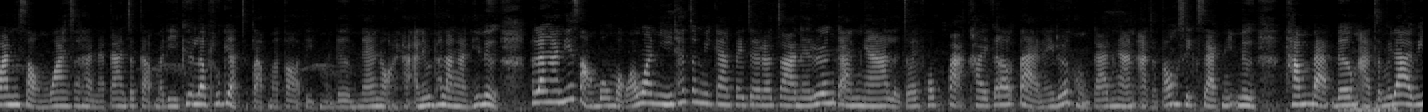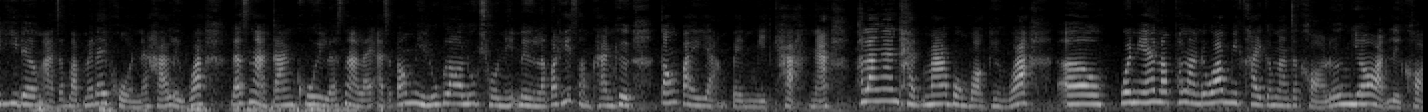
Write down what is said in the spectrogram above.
วันสองวันสถานการณ์จะกลับมาดีขึ้นแล้วทุกอย่างจะกลับมาต่อติดเหมือนเดิมแน่นอนค่ะ อันนี้เป็นพลังงานที่หนึ่งพลังงานที่สองบ่งบอกว่าวันนี้ถ้าจะมีการไปเจรจาในเรื่องการงาน หรือจะไปพบปะใครก็แล้วแต่ในเรื่องของการงานอาจจะต้องซิกแซกนิดนึงทำแบบเดิมอาจจะไม่ได้วิธีเดิมอาจจะแบบไม่ได้ผลนะคะ หรือว่าลักษณะการคุยลักษณะอะไรอาจจะต้องมีลูกล่อลูกชนนิดนึงแล้วก็ที่สำคัญคือต้องไปอย่างเป็นมิตรค่ะนะพลังงานถัดมาบ่งบอกถึงว่าเออวันนี้รับพลังได้ว่ามีใครกำลังจะขอเรื่องยอด หรือขอ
